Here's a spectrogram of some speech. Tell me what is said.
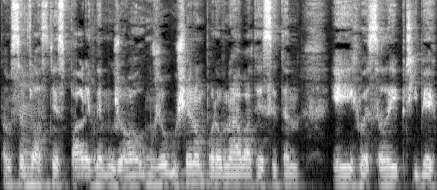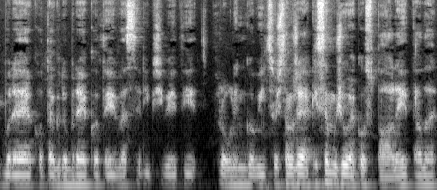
tam se hmm. vlastně spálit nemůžou a můžou už jenom porovnávat, jestli ten jejich veselý příběh bude jako tak dobrý jako ty veselý příběhy, ty Rowlingový, což samozřejmě jaký se můžou jako spálit, ale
